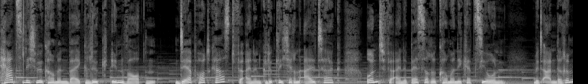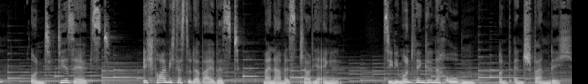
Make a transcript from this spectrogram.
Herzlich willkommen bei Glück in Worten, der Podcast für einen glücklicheren Alltag und für eine bessere Kommunikation mit anderen und dir selbst. Ich freue mich, dass du dabei bist. Mein Name ist Claudia Engel. Zieh die Mundwinkel nach oben und entspann dich.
